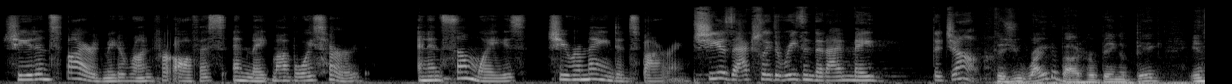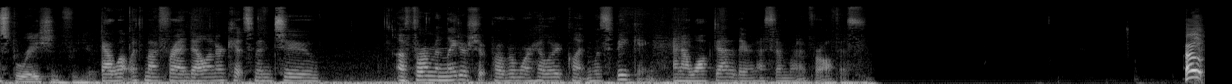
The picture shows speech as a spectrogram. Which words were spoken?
she had inspired me to run for office and make my voice heard. And in some ways, she remained inspiring. She is actually the reason that I made the jump. because you write about her being a big inspiration for you. I went with my friend Eleanor Kitzman to a Furman leadership program where Hillary Clinton was speaking. And I walked out of there and I said, I'm running for office. Oh,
